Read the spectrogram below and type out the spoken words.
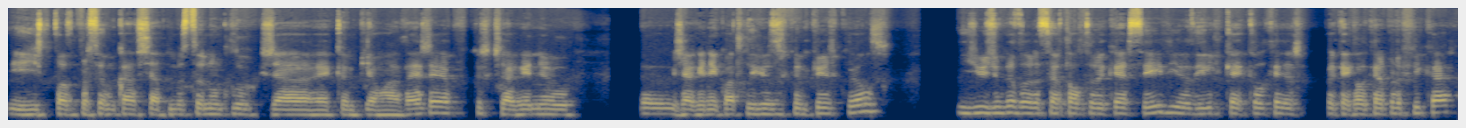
e isto pode parecer um bocado chato, mas estou num clube que já é campeão há 10 épocas, que já ganhou já ganhei 4 ligas dos campeões com eles e o jogador a certa altura quer sair e eu digo-lhe que é que ele quer, para que é que ele quer para ficar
